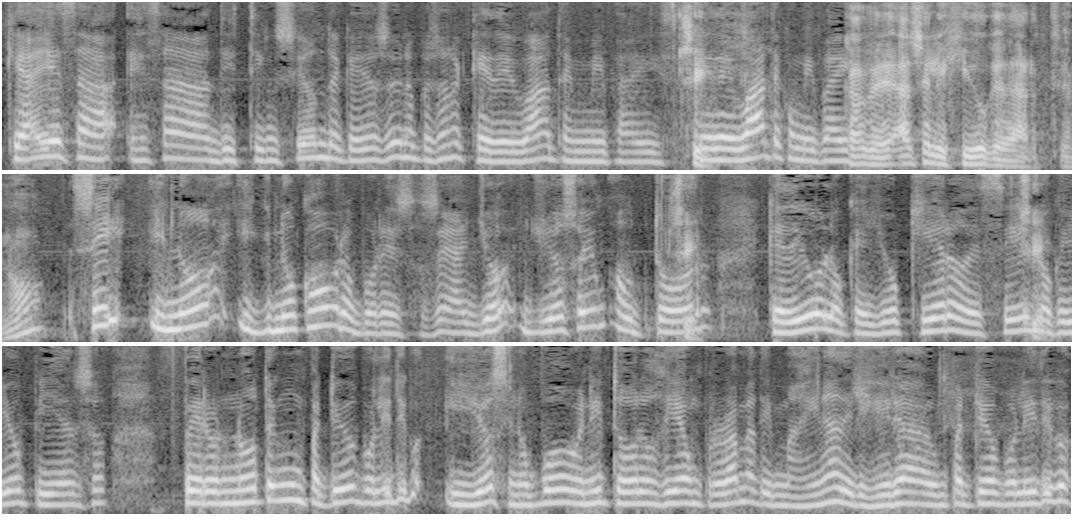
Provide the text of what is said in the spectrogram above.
que hay esa, esa distinción de que yo soy una persona que debate en mi país, que debate con mi país. Claro, que has elegido quedarte, ¿no? Sí, y no, y no cobro por eso, o sea, yo, yo soy un autor que digo lo que yo quiero decir, lo que yo pienso, pero no tengo un partido político y yo si no puedo venir todos los días a un programa, ¿te imaginas dirigir a un partido político?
